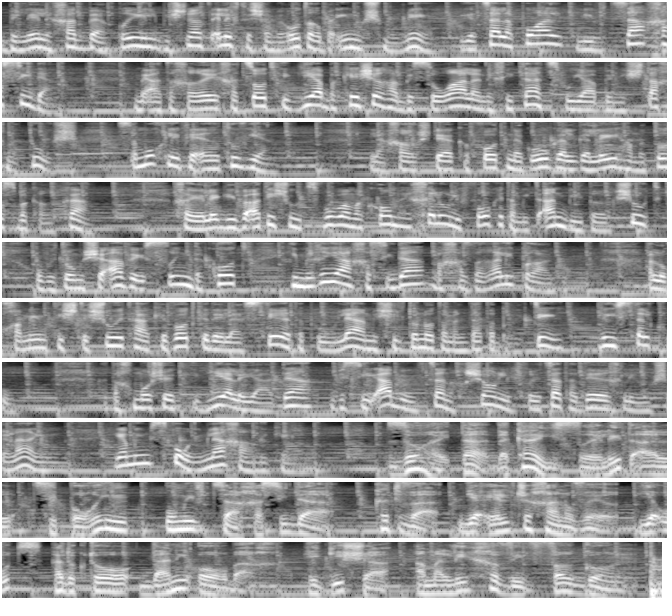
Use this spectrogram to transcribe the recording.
בליל 1 באפריל בשנת 1948 יצא לפועל מבצע חסידה. מעט אחרי חצות הגיעה בקשר הבשורה על הנחיתה הצפויה במשטח נטוש, סמוך לבאר טוביה. לאחר שתי הקפות נגעו גלגלי המטוס בקרקע. חיילי גבעתי שהוצבו במקום החלו לפרוק את המטען בהתרגשות, ובתום שעה ועשרים דקות המריאה החסידה בחזרה לפראג. הלוחמים טשטשו את העקבות כדי להסתיר את הפעולה משלטונות המנדט הבריטי, והסתלקו. התחמושת הגיעה ליעדה וסייעה במבצע נחשון לפריצת הדרך לירושלים, ימים ספורים לאחר מכן. זו הייתה דקה ישראלית על ציפורים ומבצע חסידה. כתבה יעל צ'חנובר, ייעוץ הדוקטור דני אורבך, הגישה עמלי חביב פרגון.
